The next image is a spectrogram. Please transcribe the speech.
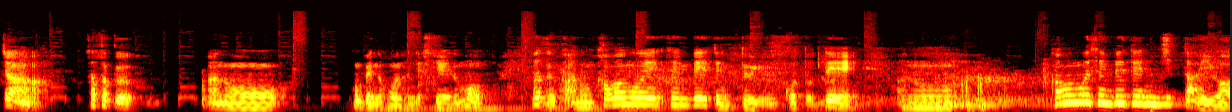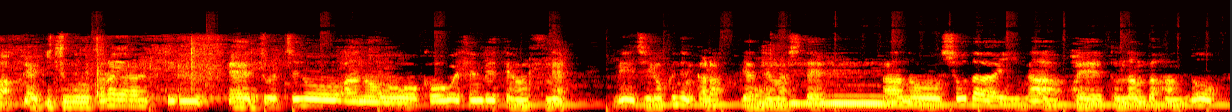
じゃあ、早速、あのー本編の方なんですけれども、まず、あの、川越せんべい店ということで、あのー川越せんべい店自体は、えい。つ頃からやられてる？えっと、うちの、あの、川越せんべい店はですね、明治6年からやってまして、あの、初代が、はいえっと、南部藩の、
